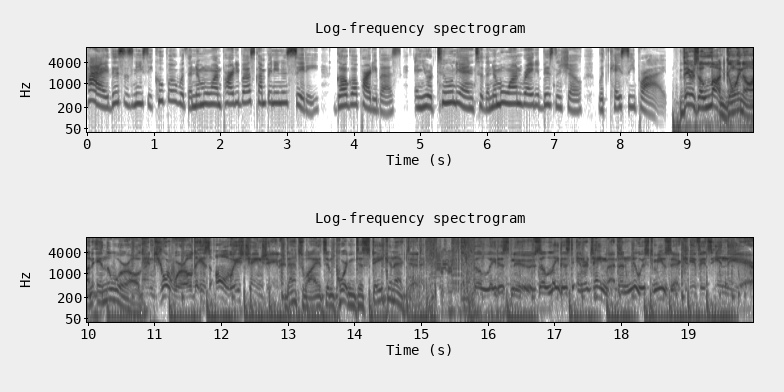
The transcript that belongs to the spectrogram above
Hi, this is Nisi Cooper with the number one party bus company in the city, Go Go Party Bus, and you're tuned in to the number one rated business show with KC Pride. There's a lot going on in the world, and your world is always changing. That's why it's important to stay connected. The latest news, the latest entertainment, the newest music. If it's in the air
